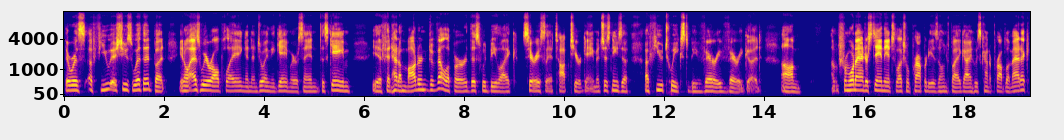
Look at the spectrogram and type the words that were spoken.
There was a few issues with it, but you know, as we were all playing and enjoying the game, we were saying this game, if it had a modern developer, this would be like seriously a top tier game. It just needs a, a few tweaks to be very, very good. Um, um, from what I understand, the intellectual property is owned by a guy who's kind of problematic.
